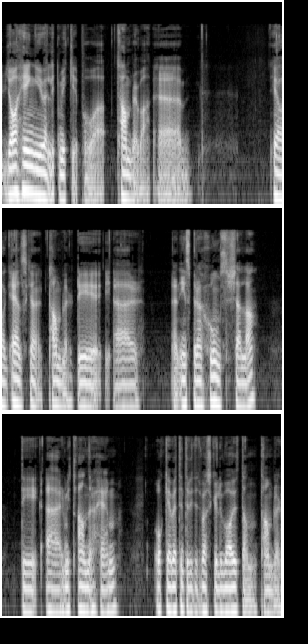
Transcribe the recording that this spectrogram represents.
jag hänger ju väldigt mycket på Tumblr. Va? Eh, jag älskar Tumblr. Det är en inspirationskälla. Det är mitt andra hem. Och jag vet inte riktigt vad jag skulle vara utan Tumblr.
